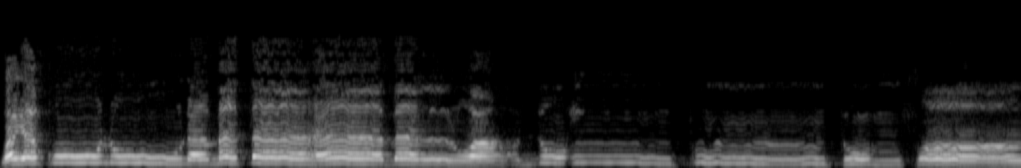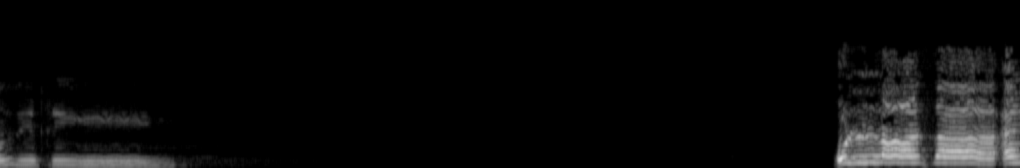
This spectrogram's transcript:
ويقولون متى هذا الوعد إن صادقين قل عسى أن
